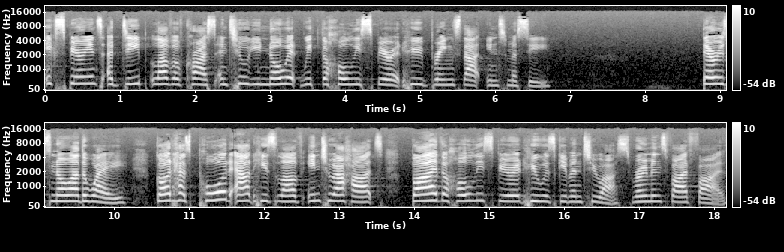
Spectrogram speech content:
experience a deep love of Christ until you know it with the Holy Spirit who brings that intimacy. There is no other way. God has poured out his love into our hearts by the Holy Spirit who was given to us. Romans 5 5.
